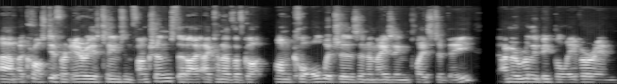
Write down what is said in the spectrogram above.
um, across different areas, teams, and functions that I, I, kind of have got on call, which is an amazing place to be. I'm a really big believer in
